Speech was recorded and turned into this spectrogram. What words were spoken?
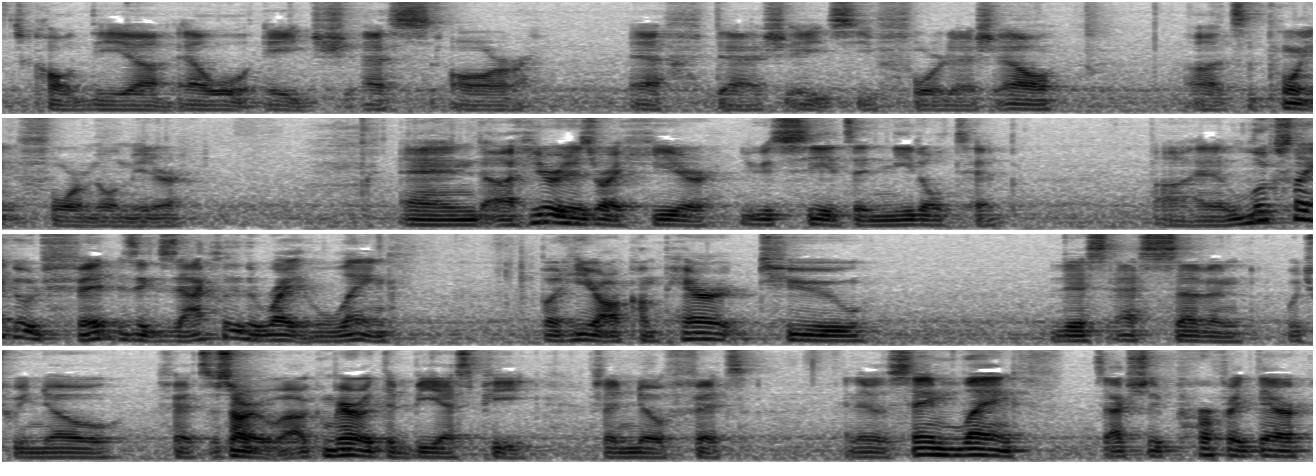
It's called the uh, LHSRF-8C4-L. Uh, it's a 0.4 millimeter. And uh, here it is right here. You can see it's a needle tip. Uh, and it looks like it would fit. It's exactly the right length but here, I'll compare it to this S7, which we know fits. Sorry, I'll compare it with the BSP, which I know fits. And they're the same length. It's actually perfect there.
